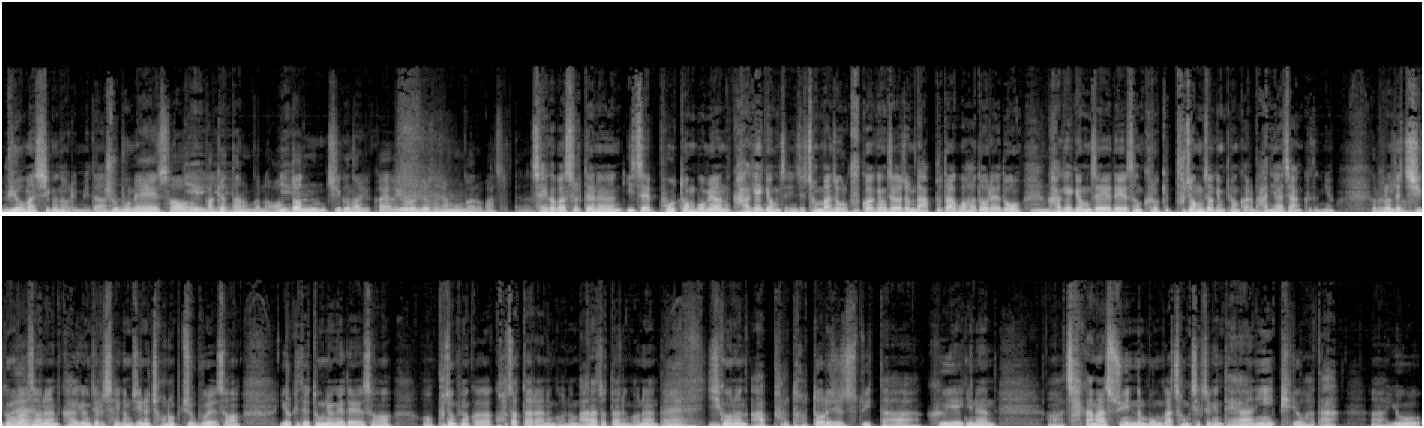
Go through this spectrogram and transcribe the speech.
위험한 시그널입니다. 주부 내에서 예, 예. 바뀌었다는 건 어떤 예. 시그널일까요? 여론조사 전문가로 봤을 때는. 제가 봤을 때는 이제 보통 보면 가계 경제, 이제 전반적으로 국가 경제가 좀 나쁘다고 하더라도 음. 가계 경제에 대해서는 그렇게 부정적인 평가를 많이 하지 않거든요. 그렇죠. 그런데 지금 네. 봐서는 가계 경제를 책임지는 전업주부에서 이렇게 대통령에 대해서 어, 부정 평가가 커졌다라는 거는 많아졌다는 거는 네. 이거는 앞으로 더 떨어질 수도 있다. 그 얘기는 어, 차감할 수 있는 뭔가 정책적인 대안이 필요하다. 아, 요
